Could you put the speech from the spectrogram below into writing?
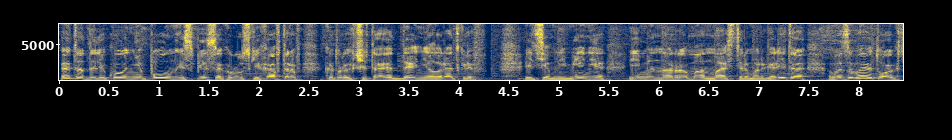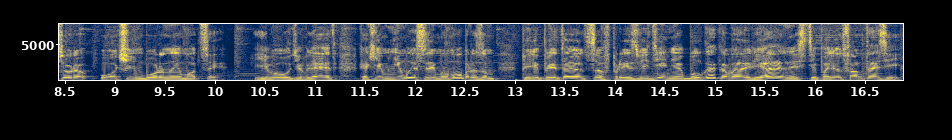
это далеко не полный список русских авторов, которых читает Дэниел Рэдклифф. И тем не менее, именно роман «Мастер и Маргарита» вызывает у актера очень бурные эмоции. Его удивляет, каким немыслимым образом переплетаются в произведения Булгакова реальность и полет фантазий.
